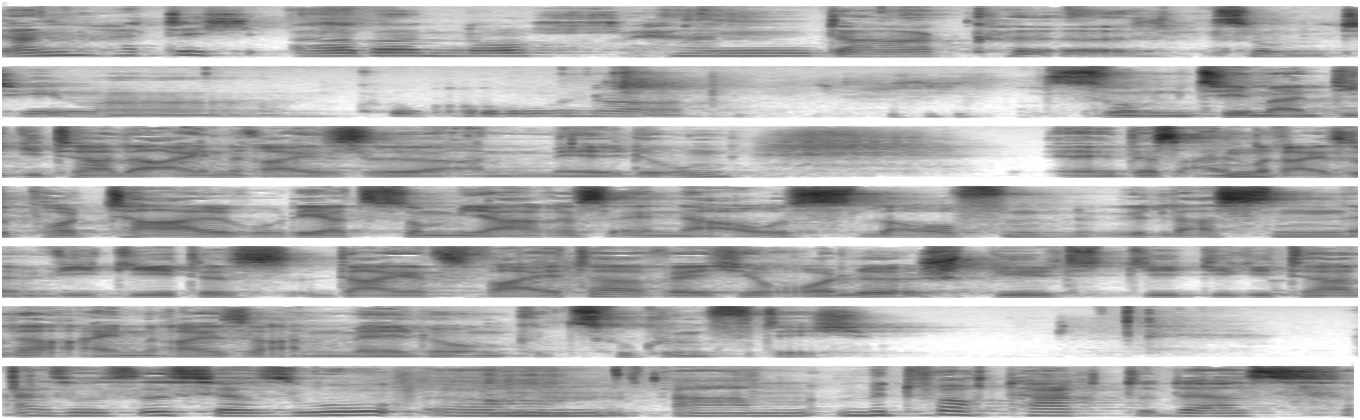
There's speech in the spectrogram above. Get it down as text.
Dann hatte ich aber noch Herrn Darke zum Thema Corona. Zum Thema digitale Einreiseanmeldung. Äh, das Anreiseportal wurde ja zum Jahresende auslaufen gelassen. Wie geht es da jetzt weiter? Welche Rolle spielt die digitale Einreiseanmeldung zukünftig? Also es ist ja so, ähm, am Mittwoch tagte das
